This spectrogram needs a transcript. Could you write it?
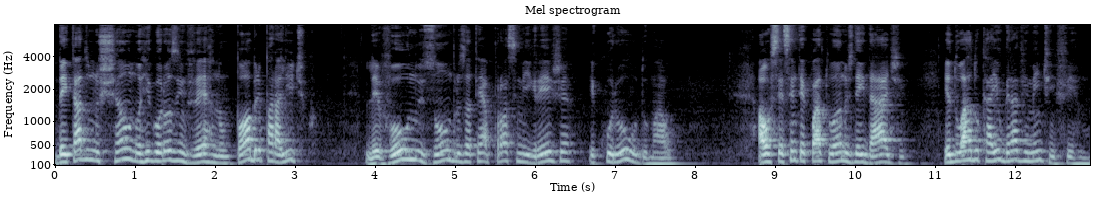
deitado no chão no rigoroso inverno, um pobre paralítico, levou-o nos ombros até a próxima igreja e curou-o do mal. Aos 64 anos de idade, Eduardo caiu gravemente enfermo.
